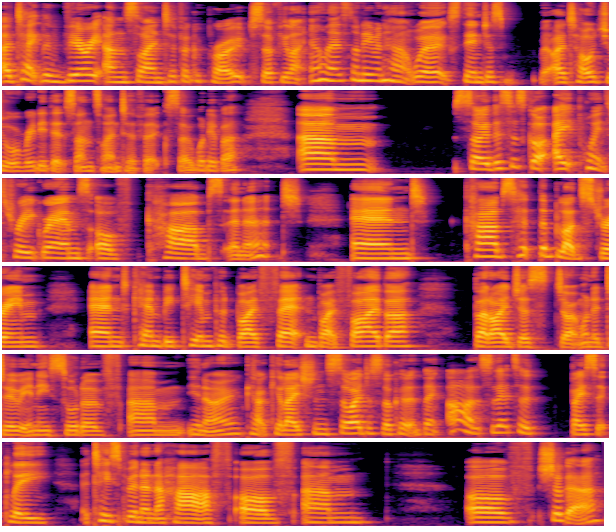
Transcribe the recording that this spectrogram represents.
I take the very unscientific approach. So if you're like, oh, that's not even how it works, then just I told you already that's unscientific. So whatever. Um, so this has got 8.3 grams of carbs in it, and carbs hit the bloodstream and can be tempered by fat and by fiber. But I just don't want to do any sort of, um, you know, calculations. So I just look at it and think, oh, so that's a basically a teaspoon and a half of um, of sugar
